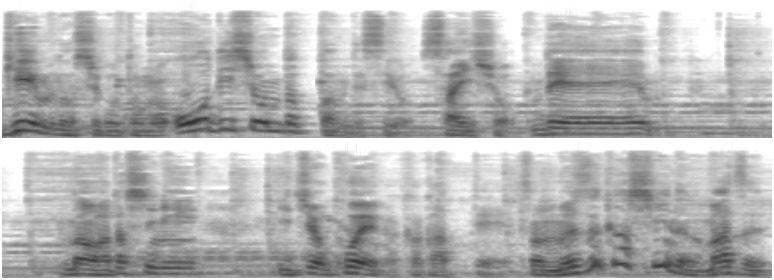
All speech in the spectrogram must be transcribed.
ゲームの仕事もオーディションだったんですよ、最初。で、まあ私に一応声がかかって、その難しいのがまず、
